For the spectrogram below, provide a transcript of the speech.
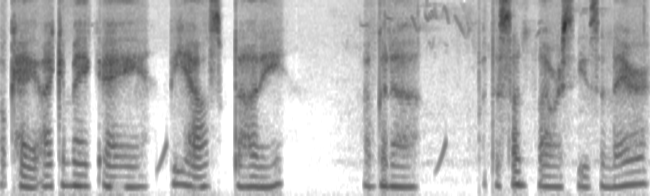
Okay, I can make a bee house with the honey. I'm gonna put the sunflower seeds in there.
